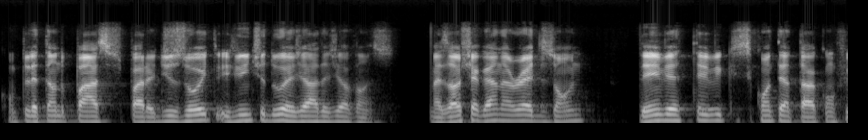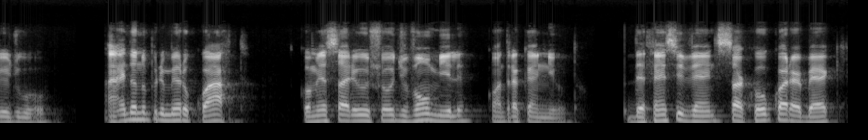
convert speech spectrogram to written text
completando passes para 18 e 22 jardas de avanço. mas ao chegar na red zone, Denver teve que se contentar com o field goal. Ainda no primeiro quarto, começaria o show de Von Miller contra Ken Newton. O defensive end sacou o quarterback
